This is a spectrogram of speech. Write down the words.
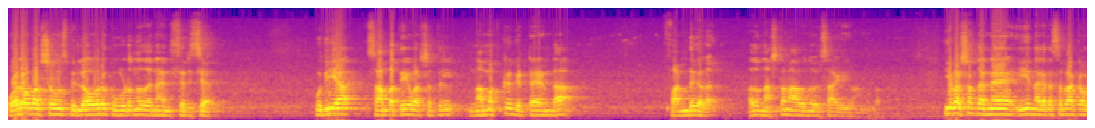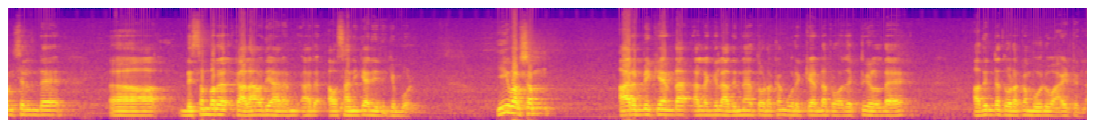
ഓരോ വർഷവും സ്പിൽ ഓവർ കൂടുന്നതിനനുസരിച്ച് പുതിയ സാമ്പത്തിക വർഷത്തിൽ നമുക്ക് കിട്ടേണ്ട ഫണ്ടുകൾ അത് നഷ്ടമാകുന്ന ഒരു സാഹചര്യമാണുള്ളത് ഈ വർഷം തന്നെ ഈ നഗരസഭാ കൗൺസിലിന്റെ ഡിസംബർ കാലാവധി അവസാനിക്കാനിരിക്കുമ്പോൾ ഈ വർഷം ആരംഭിക്കേണ്ട അല്ലെങ്കിൽ അതിന് തുടക്കം കുറിക്കേണ്ട പ്രോജക്റ്റുകളുടെ അതിന്റെ തുടക്കം പോലും ആയിട്ടില്ല.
